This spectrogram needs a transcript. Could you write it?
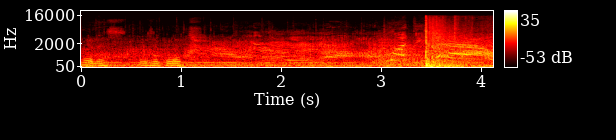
Look at this. There's a glitch. What the hell?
